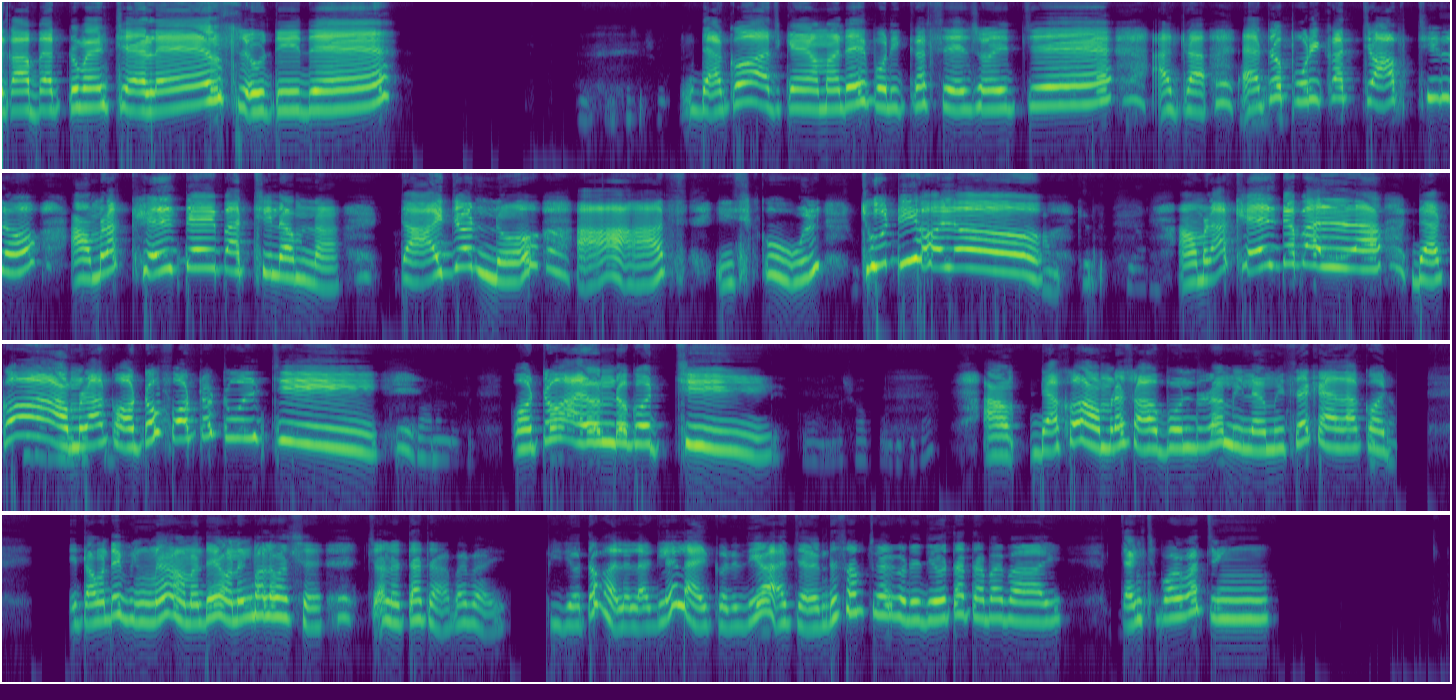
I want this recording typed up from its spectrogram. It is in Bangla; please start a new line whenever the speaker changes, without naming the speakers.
Welcome back to my channel Shruti De দেখো আজকে আমাদের পরীক্ষা শেষ হয়েছে। আচ্ছা এত পরীক্ষার চাপ ছিল আমরা খেলতেই পারছিলাম না। তাই জন্য আজ স্কুল ছুটি হলো। আমরা খেলতে পারলাম। দেখো, আমরা কত ফটো তুলছি। কত আনন্দ করছি। দেখো, আমরা সব বন্ধুরা মিলেমিশে খেলা করছি এটা আমাদের বিমে আমাদের অনেক ভালোবাসে। চলো টাটা বাই বাই ভিডিওটা ভালো লাগলে লাইক করে দিও আর চ্যানেলটা সাবস্ক্রাইব করে দিও। Tata bye bye thanks for watching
